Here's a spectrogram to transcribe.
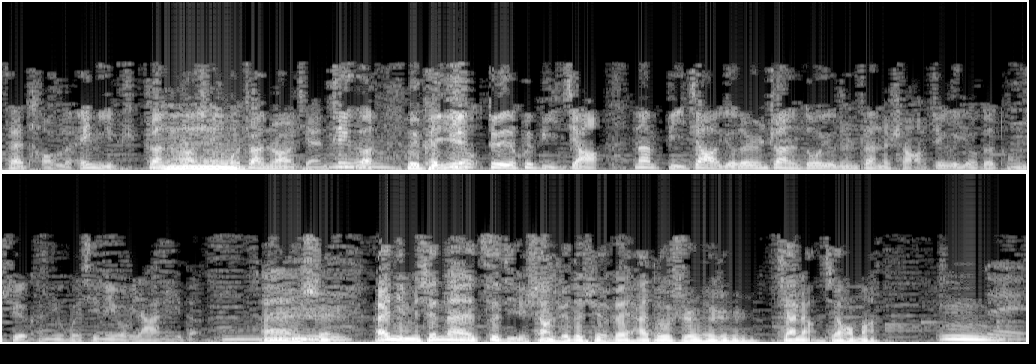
在讨论，哎，你赚多少钱，我赚多少钱，这个肯定对会比较。那比较，有的人赚的多，有的人赚的少，这个有的同学肯定会心里有压力的。哎，是，哎，你们现在自自己上学的学费还都是家长交吗？嗯，对，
